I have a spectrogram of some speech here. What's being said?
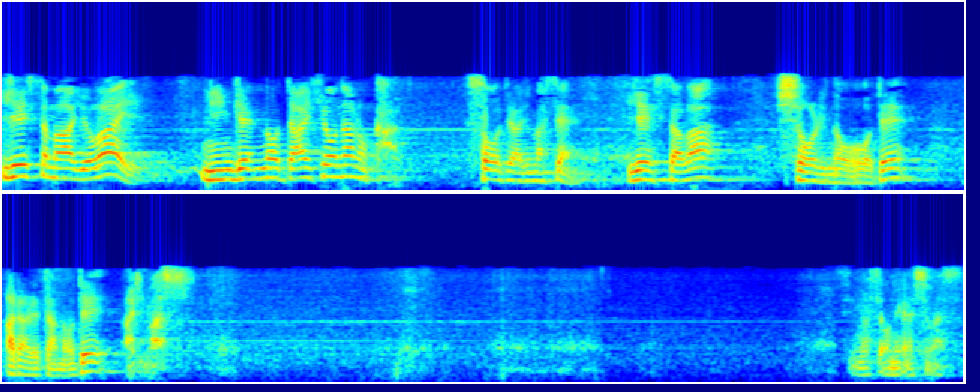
イエス様は弱い人間の代表なのかそうではありません。イエス様は勝利の王であられたのであります。すいませんお願いします、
